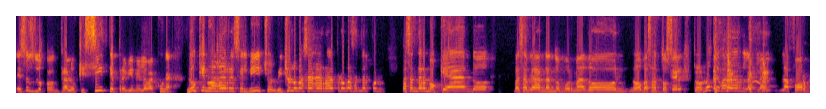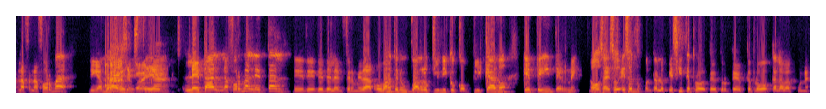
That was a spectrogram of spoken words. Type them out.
eso es lo contra lo que sí te previene la vacuna. No que no agarres el bicho, el bicho lo vas a agarrar, pero vas a andar con, vas a andar moqueando, vas a hablar andando mormadón, ¿no? Vas a toser, pero no te va a dar la, la, la, forma digamos, este, letal, la forma letal de, de, la enfermedad, o vas a tener un cuadro clínico complicado que te interne, ¿no? O sea, eso, eso es contra lo que sí te, te, te, provoca la vacuna.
